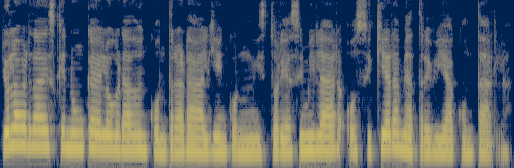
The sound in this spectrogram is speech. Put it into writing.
Yo la verdad es que nunca he logrado encontrar a alguien con una historia similar o siquiera me atrevía a contarla.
